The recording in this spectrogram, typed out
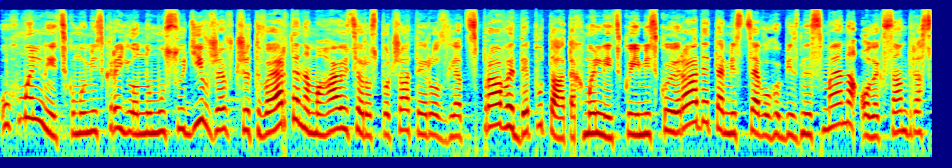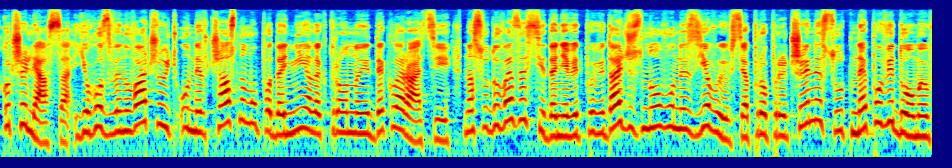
У Хмельницькому міськрайонному суді вже в четверте намагаються розпочати розгляд справи депутата Хмельницької міської ради та місцевого бізнесмена Олександра Скочеляса. Його звинувачують у невчасному поданні електронної декларації. На судове засідання відповідач знову не з'явився. Про причини суд не повідомив,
